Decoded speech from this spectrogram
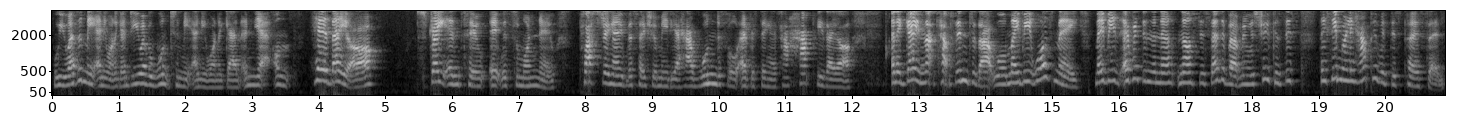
will you ever meet anyone again? Do you ever want to meet anyone again? And yet on here they are straight into it with someone new plastering over social media how wonderful everything is how happy they are and again, that taps into that. Well, maybe it was me. Maybe everything the narcissist said about me was true because this they seem really happy with this person.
